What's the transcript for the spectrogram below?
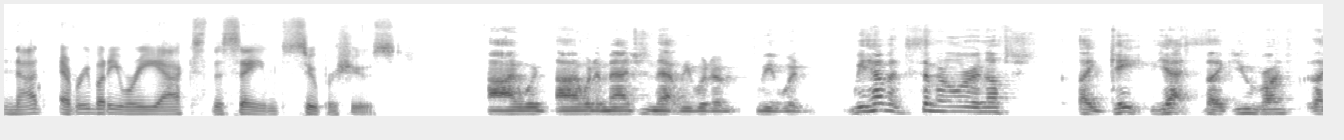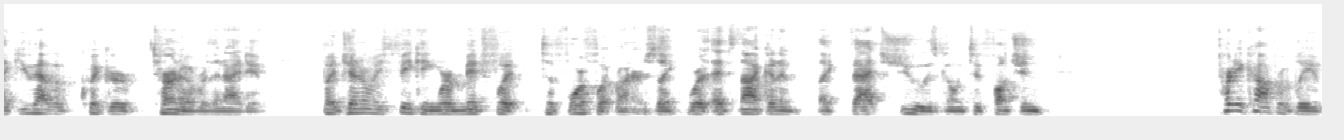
not everybody reacts the same to super shoes? I would I would imagine that we would have we would we have a similar enough like gait. Yes, like you run like you have a quicker turnover than I do. But generally speaking, we're midfoot to forefoot runners. Like we're it's not going to like that shoe is going to function pretty comparably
